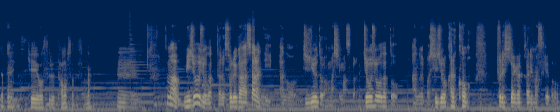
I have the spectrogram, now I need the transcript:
やっぱり経営をする楽しさですよね。うん、まあ未上場だったらそれがさらにあの自由度が増しますからね。上場だとあのやっぱ市場からこうプレッシャーがかかりますけど。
